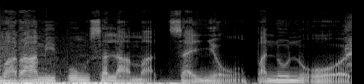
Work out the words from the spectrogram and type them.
Marami pong salamat sa inyong panunood.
